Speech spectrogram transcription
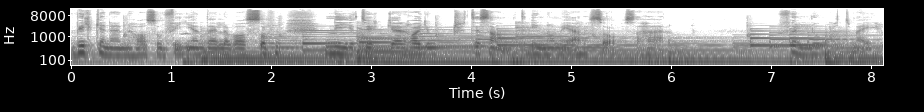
Vilken än ni har som fiende eller vad som ni tycker har gjort till sant inom er, så, så här. Förlåt mig.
